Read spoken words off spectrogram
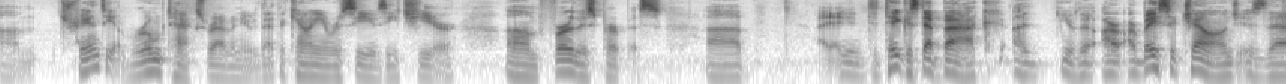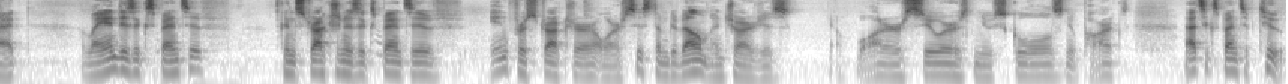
um, transient room tax revenue that the county receives each year um, for this purpose. Uh, to take a step back, uh, you know, the, our, our basic challenge is that land is expensive, construction is expensive, infrastructure or system development charges, you know, water, sewers, new schools, new parks, that's expensive too.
